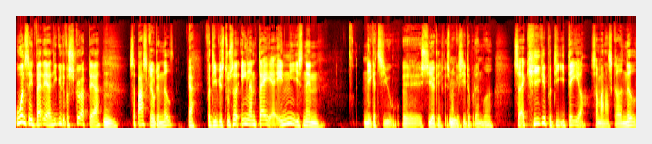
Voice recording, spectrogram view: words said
uanset hvad det er, ligegyldigt hvor skørt det er, mm. så bare skriv det ned. Ja. Fordi hvis du så en eller anden dag er inde i sådan en negativ øh, cirkel, hvis man mm. kan sige det på den måde, så at kigge på de idéer, som man har skrevet ned,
